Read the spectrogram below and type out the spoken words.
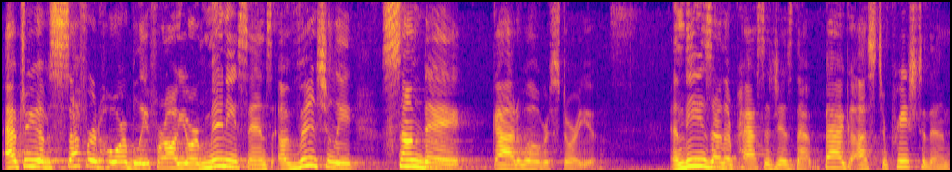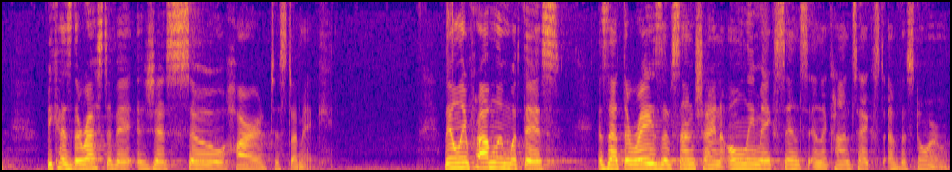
after you have suffered horribly for all your many sins, eventually, someday, God will restore you. And these are the passages that beg us to preach to them because the rest of it is just so hard to stomach. The only problem with this is that the rays of sunshine only make sense in the context of the storm.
